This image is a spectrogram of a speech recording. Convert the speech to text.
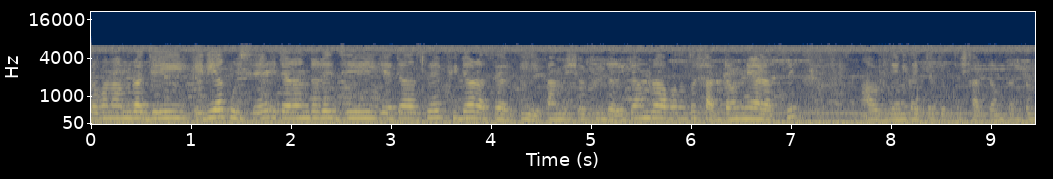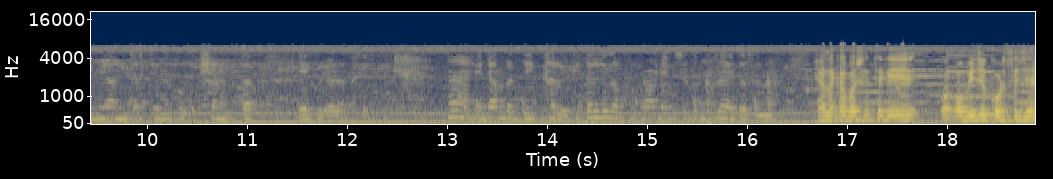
তখন আমরা যেই এরিয়া কইছে এটার আন্ডারে যেই এটা আছে ফিডার আছে আর কি কামেশ্বর ফিডার এটা আমরা আপাতত শাটডাউন নিয়ে রাখছি। আউট গেম কাটতে করতে শাটডাউন টাটডাউন নিয়ে আমি জাস্ট প্রোটেকশন একটা এ করে রাখছি হ্যাঁ এলাকাবাসী থেকে অভিযোগ করছে যে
